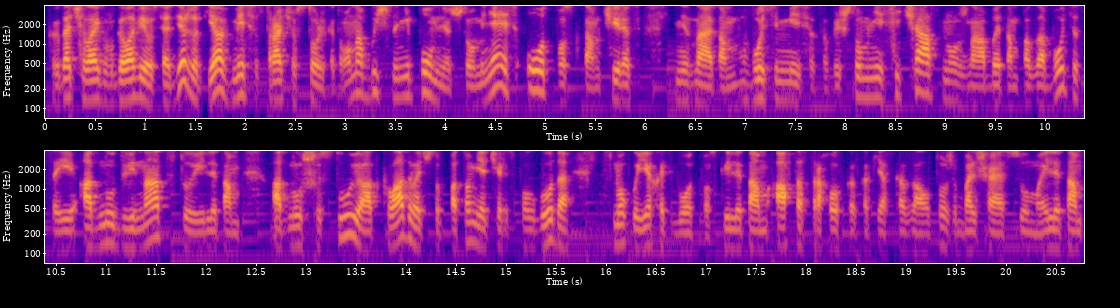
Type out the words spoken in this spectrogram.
Когда человек в голове у себя держит, я в месяц трачу столько-то. Он обычно не помнит, что у меня есть отпуск там через, не знаю, там 8 месяцев, и что мне сейчас нужно об этом позаботиться и одну двенадцатую или там одну шестую откладывать, чтобы потом я через полгода смог уехать в отпуск. Или там автостраховка, как я сказал, тоже большая сумма. Или там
